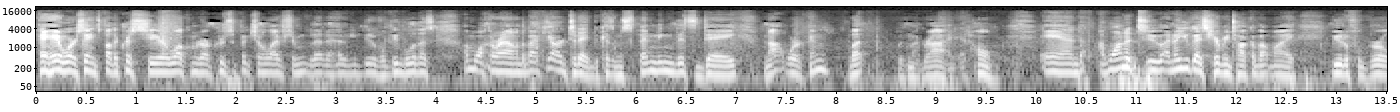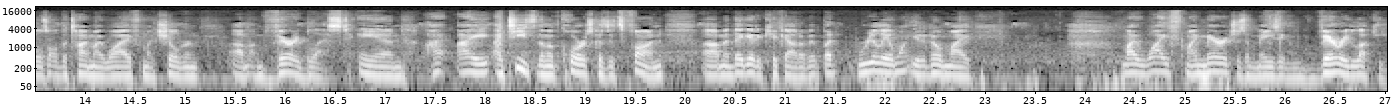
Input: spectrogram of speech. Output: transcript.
Hey, hey, we're Saints. Father Chris here. Welcome to our crucifixion live stream. Glad to have you beautiful people with us. I'm walking around in the backyard today because I'm spending this day not working, but with my bride at home. And I wanted to, I know you guys hear me talk about my beautiful girls all the time, my wife, my children. Um, I'm very blessed. And I, I, I tease them, of course, because it's fun um, and they get a kick out of it. But really, I want you to know my my wife, my marriage is amazing. I'm very lucky.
